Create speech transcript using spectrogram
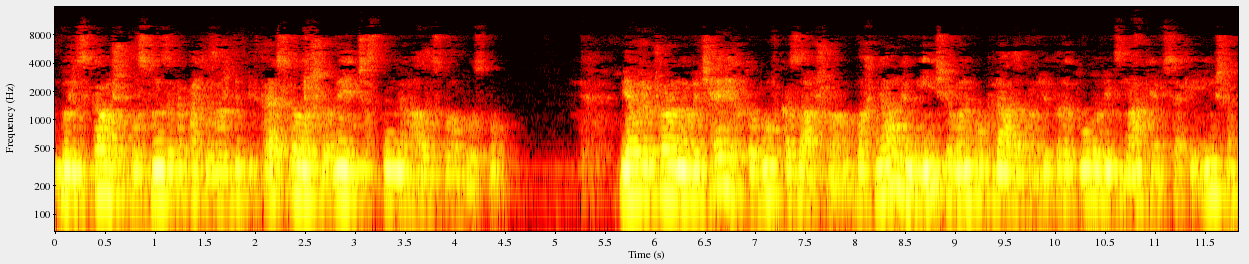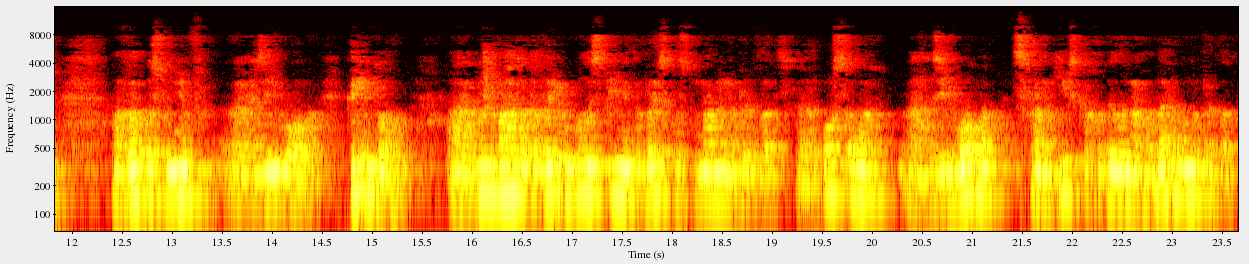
дуже цікаво, що пластуни Закарпаття завжди підкреслювали, що вони є частиною Галицького пласту. Я вже вчора на вечері, хто був, казав, що Вахнянин і інші вони купляли там літературу, відзнаки, і всяке інше в пластунів зі Львова. Крім того, е, дуже багато таборів були спільні табори з пластунами, наприклад, е, Косова, е, зі Львова, з Франківська ходили на Говерло, наприклад.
